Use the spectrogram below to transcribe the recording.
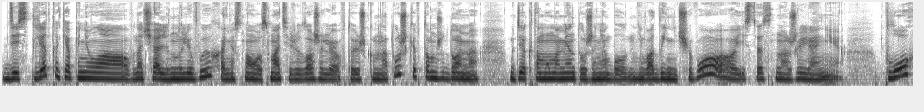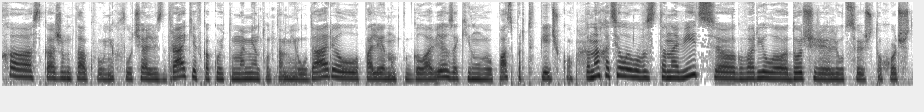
10 лет, как я поняла, в начале нулевых они снова с матерью зажили в той же комнатушке в том же доме, где к тому моменту уже не было ни воды, ничего. Естественно, жили они плохо, скажем так, у них случались драки, в какой-то момент он там ее ударил поленом по голове, закинул его паспорт в печку. Она хотела его восстановить, э, говорила дочери Люции, что хочет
